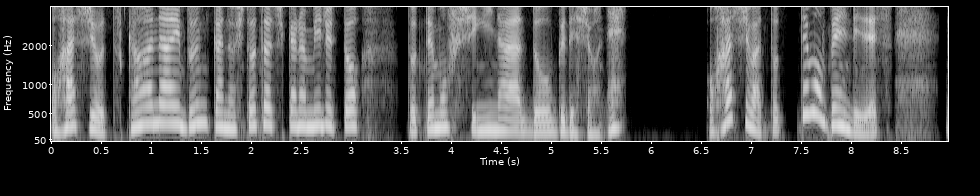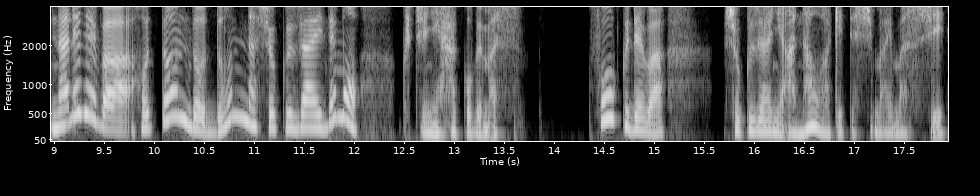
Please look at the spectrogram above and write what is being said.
お箸を使わない文化の人たちから見るととても不思議な道具でしょうね。お箸はとっても便利です。慣れればほとんどどんな食材でも口に運べます。フォークでは食材に穴を開けてしまいますし、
